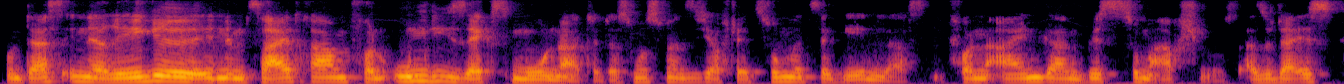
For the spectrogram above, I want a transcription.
Und das in der Regel in einem Zeitrahmen von um die sechs Monate. Das muss man sich auf der Zunge zergehen lassen, von Eingang bis zum Abschluss. Also da ist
